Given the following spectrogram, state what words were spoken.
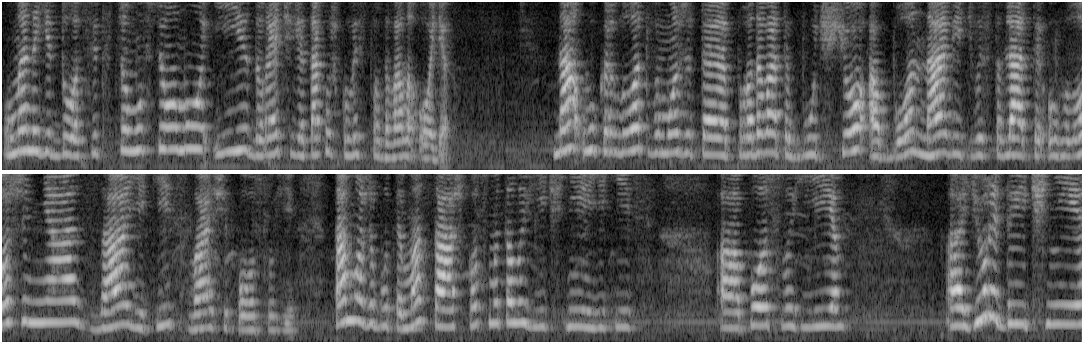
У мене є досвід в цьому всьому, і, до речі, я також колись продавала одяг. На Укрлот ви можете продавати будь-що або навіть виставляти оголошення за якісь ваші послуги. Там може бути масаж, косметологічні якісь послуги, юридичні.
